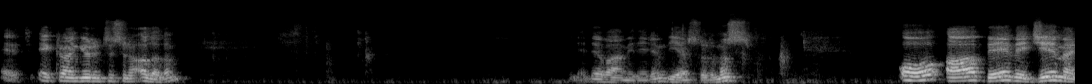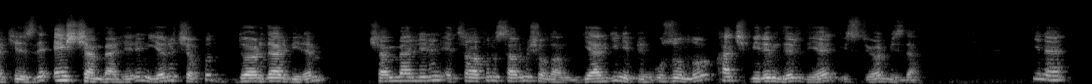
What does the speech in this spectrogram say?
Evet, ekran görüntüsünü alalım. Yine devam edelim. Diğer sorumuz. O, A, B ve C merkezli eş çemberlerin yarıçapı dörder birim. Çemberlerin etrafını sarmış olan gergin ipin uzunluğu kaç birimdir diye istiyor bizden. Yine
